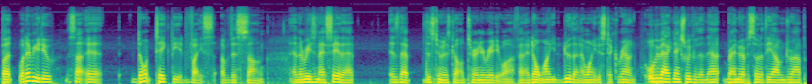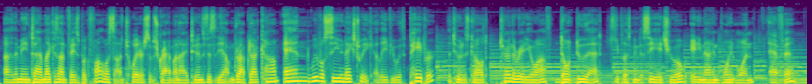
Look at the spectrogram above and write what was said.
But whatever you do, so- uh, don't take the advice of this song. And the reason I say that is that this tune is called Turn Your Radio Off, and I don't want you to do that. I want you to stick around. We'll be back next week with a brand new episode of The Album Drop. Uh, in the meantime, like us on Facebook, follow us on Twitter, subscribe on iTunes, visit thealbumdrop.com, and we will see you next week. I leave you with Paper. The tune is called Turn the Radio Off. Don't do that. Keep listening to CHUO 89.1 FM.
